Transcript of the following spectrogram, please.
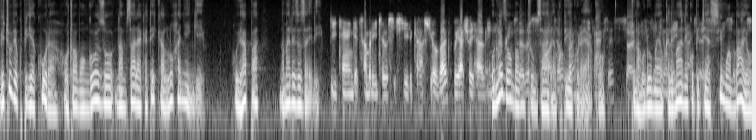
vituo vya kupiga kura hutoa mwongozo na msaada katika lugha nyingi. Huyu hapa na maelezo zaidi. you can get somebody to assist you to cast your vote. We actually have Unaweza omba mtu msaada wa kupiga kura yako. Tuna huduma ya ukalimani kupitia simu ambayo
